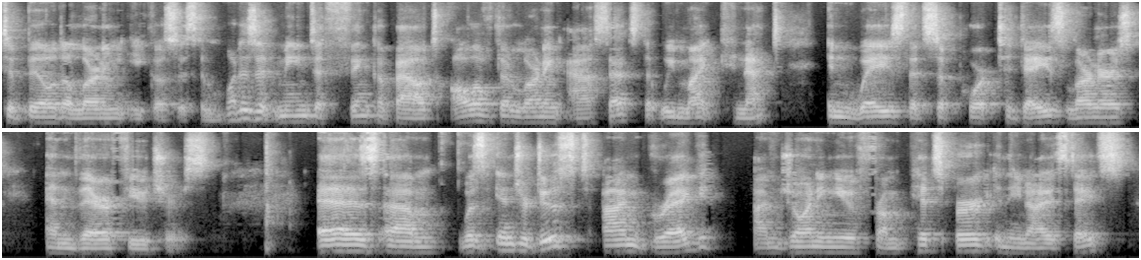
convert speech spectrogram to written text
to build a learning ecosystem? What does it mean to think about all of the learning assets that we might connect in ways that support today's learners and their futures? As um, was introduced, I'm Gregg. I'm joining you from Pittsburgh in the United States.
